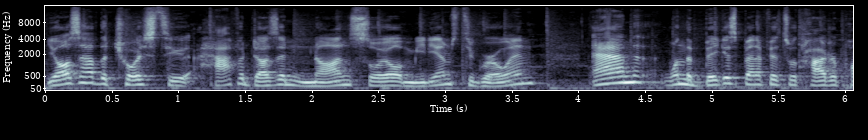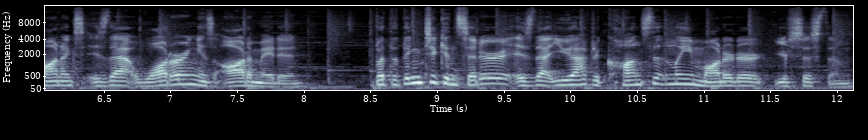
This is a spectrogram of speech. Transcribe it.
You also have the choice to half a dozen non-soil mediums to grow in, and one of the biggest benefits with hydroponics is that watering is automated. But the thing to consider is that you have to constantly monitor your system.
